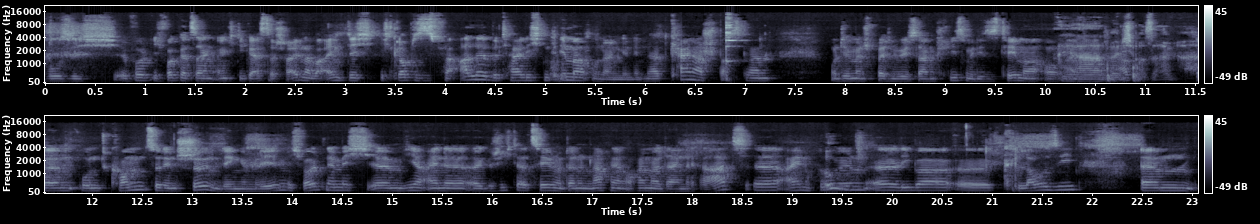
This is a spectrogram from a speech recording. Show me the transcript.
wo sich, ich wollte gerade sagen, eigentlich die Geister scheiden, aber eigentlich, ich glaube, das ist für alle Beteiligten immer unangenehm. Da hat keiner Spaß dran. Und dementsprechend würde ich sagen, schließen wir dieses Thema auch Ja, würde ich auch sagen. Ähm, und kommen zu den schönen Dingen im Leben. Ich wollte nämlich ähm, hier eine äh, Geschichte erzählen und dann im Nachhinein auch einmal deinen Rat äh, einholen, uh. äh, lieber äh, Klausi ähm,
